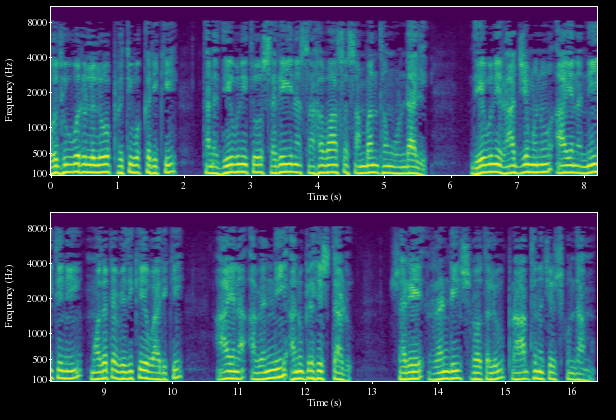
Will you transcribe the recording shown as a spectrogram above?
వధూవరులలో ప్రతి ఒక్కరికి తన దేవునితో సరైన సహవాస సంబంధం ఉండాలి. దేవుని రాజ్యమును ఆయన నీతిని మొదట వెదికే వారికి ఆయన అవన్నీ అనుగ్రహిస్తాడు. సరే రండి శ్రోతలు ప్రార్థన చేసుకుందాము.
